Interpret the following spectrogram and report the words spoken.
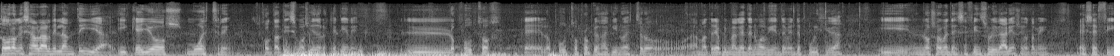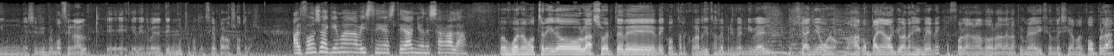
Todo lo que sea hablar de Irlantilla y que ellos muestren, con tantísimos seguidores que tienen, los productos, que los productos propios de aquí nuestros, la materia prima que tenemos, evidentemente es publicidad. Y no solamente ese fin solidario, sino también ese fin, ese fin promocional que, que evidentemente tiene mucho potencial para nosotros. Alfonso, ¿a quién más habéis tenido este año en esa gala? Pues bueno, hemos tenido la suerte de, de contar con artistas de primer nivel. Este año, bueno, nos ha acompañado Joana Jiménez, que fue la ganadora de la primera edición de Se llama Copla.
